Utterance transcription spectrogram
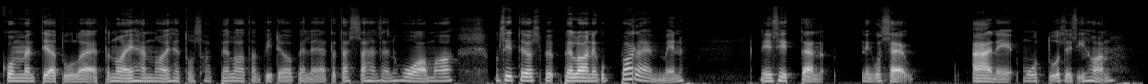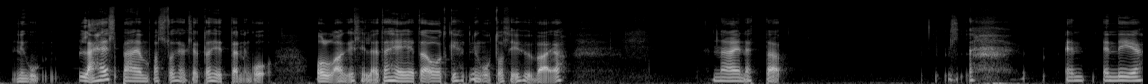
kommenttia tulee, että no eihän naiset osaa pelata videopelejä, että tässähän sen huomaa. Mutta sitten jos pelaa niinku paremmin, niin sitten niinku se ääni muuttuu siis ihan niinku lähes päinvastaiseksi, että sitten niinku ollaankin silleen, että hei, että ootkin niinku tosi hyvä ja näin, että en, en tiedä,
